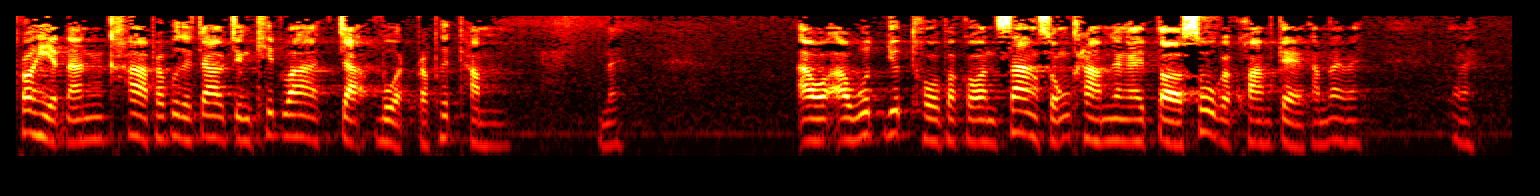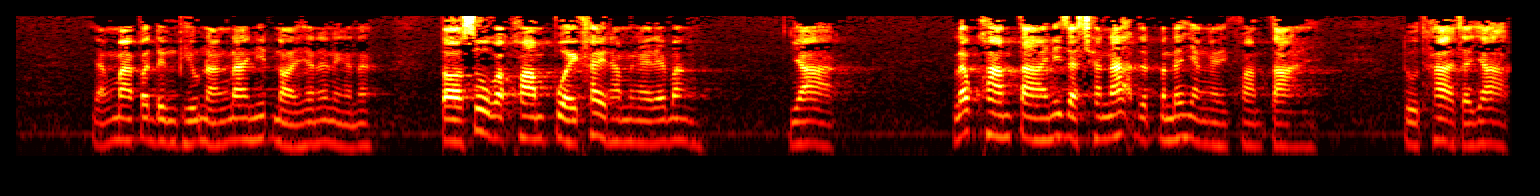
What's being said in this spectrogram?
เพราะเหตุนั้นข้าพระพุทธเจ้าจึงคิดว่าจะบวชประพฤติธรรมนะเอาอาวุธยุโทโธปกรณ์สร้างสงครามยังไงต่อสู้กับความแก่ทำได้ไหมอย่างมากก็ดึงผิวหนังได้นิดหน่อยแค่นั้นเองนะต่อสู้กับความป่วยไข้ทำยังไงได้บ้าง ยาก แล้วความตายนี่จะชนะมันได้ยังไงความตาย ดูท่าจะยาก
